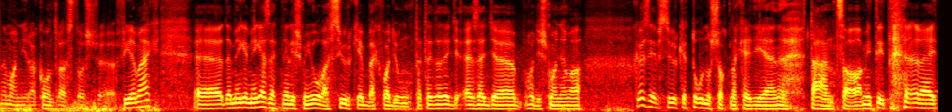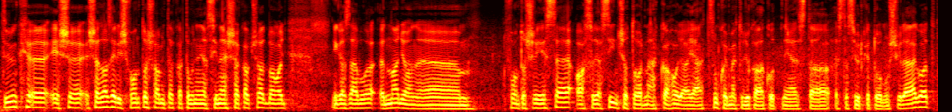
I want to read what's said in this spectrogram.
nem annyira kontrasztos filmek, de még, még ezeknél is mi jóval szürkébbek vagyunk. Tehát ez egy, ez egy hogy is mondjam, a, középszürke tónusoknak egy ilyen tánca, amit itt rejtünk, és, és ez azért is fontos, amit akartam mondani a színessel kapcsolatban, hogy igazából nagyon fontos része az, hogy a színcsatornákkal hogyan játszunk, hogy meg tudjuk alkotni ezt a, ezt a szürke tónusvilágot.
